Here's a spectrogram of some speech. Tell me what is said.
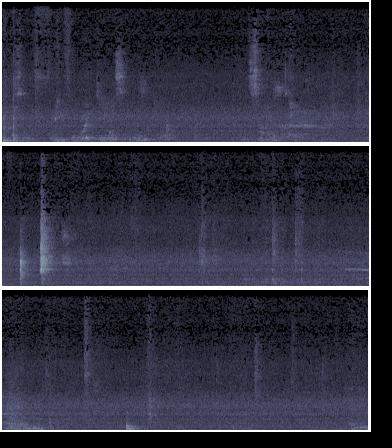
So three fourth tablespoon of salt. And then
